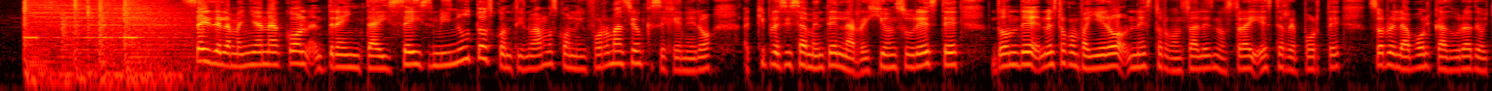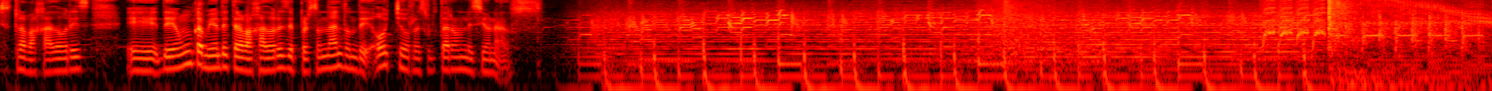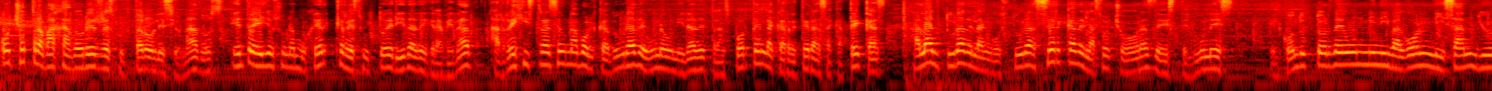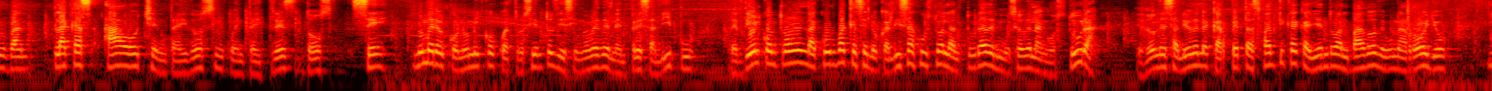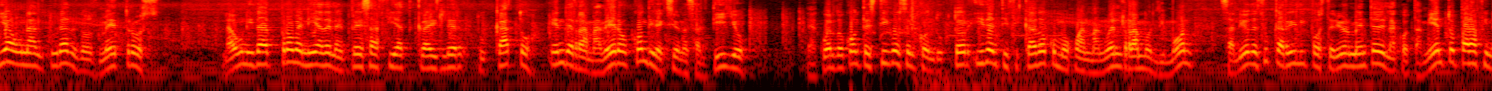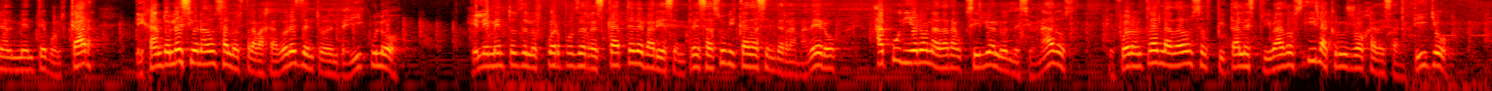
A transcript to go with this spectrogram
6 de la mañana con 36 minutos. Continuamos con la información que se generó aquí precisamente en la región sureste, donde nuestro compañero Néstor González nos trae este reporte sobre la volcadura de ocho trabajadores, eh, de un camión de trabajadores de personal, donde ocho resultaron lesionados. Ocho trabajadores resultaron lesionados, entre ellos una mujer que resultó herida de gravedad al registrarse una volcadura de una unidad de transporte en la carretera Zacatecas a la altura de la angostura cerca de las 8 horas de este lunes. El conductor de un minivagón Nissan Urban, placas A82532C, número económico 419 de la empresa Lipu, perdió el control en la curva que se localiza justo a la altura del Museo de la Angostura, de donde salió de la carpeta asfáltica cayendo al vado de un arroyo y a una altura de 2 metros. La unidad provenía de la empresa Fiat Chrysler Ducato en derramadero con dirección a Saltillo. De acuerdo con testigos, el conductor, identificado como Juan Manuel Ramos Limón, salió de su carril y posteriormente del acotamiento para finalmente volcar, dejando lesionados a los trabajadores dentro del vehículo. Elementos de los cuerpos de rescate de varias empresas ubicadas en derramadero acudieron a dar auxilio a los lesionados, que fueron trasladados a hospitales privados y la Cruz Roja de Saltillo.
